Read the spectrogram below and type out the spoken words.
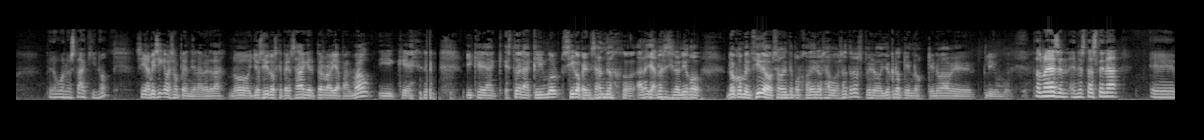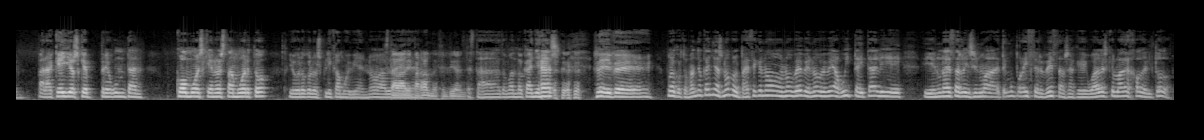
pero bueno, está aquí, ¿no? Sí, a mí sí que me sorprendió, la verdad. No, yo soy de los que pensaba que el perro había palmado y que, y que esto era Klingball. Sigo pensando, ahora ya no sé si lo niego, no convencido solamente por joderos a vosotros, pero yo creo que no, que no va a haber Klingball. De todas maneras, en, en esta escena, eh, para aquellos que preguntan cómo es que no está muerto, yo creo que lo explica muy bien, ¿no? Habla Estaba de parranda, efectivamente. Está tomando cañas. le dice, bueno, que tomando cañas no, porque parece que no, no bebe, no bebe agüita y tal. Y, y en una de estas le insinúa, tengo por ahí cerveza, o sea que igual es que lo ha dejado del todo.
